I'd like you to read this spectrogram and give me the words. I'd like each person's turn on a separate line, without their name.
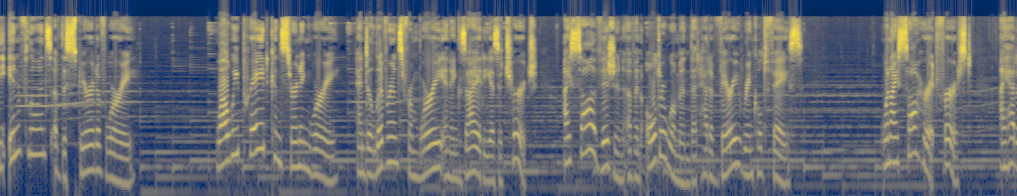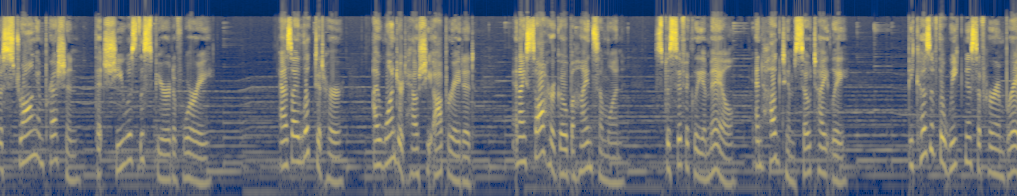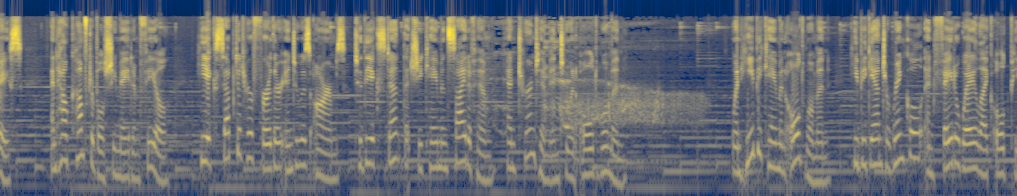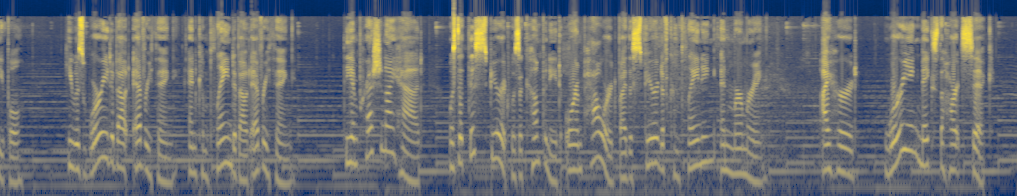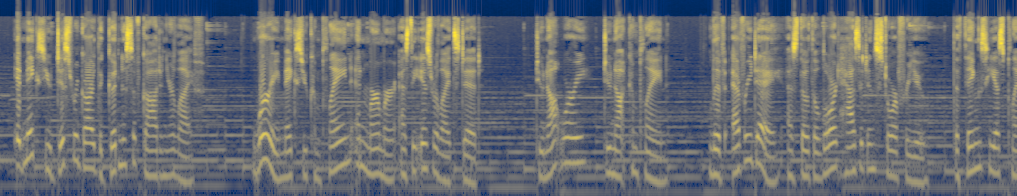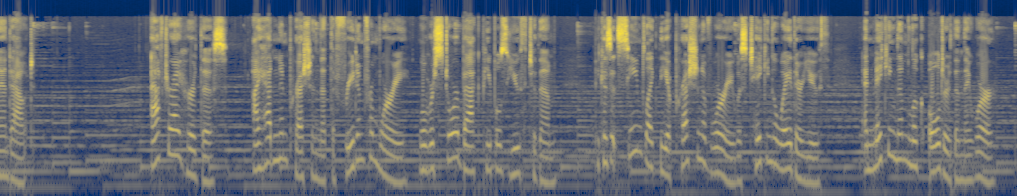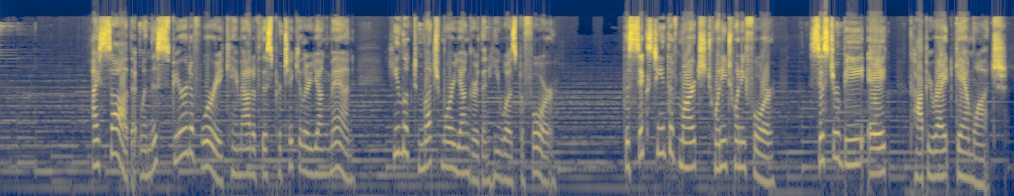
The influence of the spirit of worry. While we prayed concerning worry and deliverance from worry and anxiety as a church, I saw a vision of an older woman that had a very wrinkled face. When I saw her at first, I had a strong impression that she was the spirit of worry. As I looked at her, I wondered how she operated, and I saw her go behind someone, specifically a male, and hugged him so tightly. Because of the weakness of her embrace and how comfortable she made him feel, he accepted her further into his arms to the extent that she came inside of him and turned him into an old woman. When he became an old woman, he began to wrinkle and fade away like old people. He was worried about everything and complained about everything. The impression I had was that this spirit was accompanied or empowered by the spirit of complaining and murmuring. I heard, Worrying makes the heart sick. It makes you disregard the goodness of God in your life. Worry makes you complain and murmur as the Israelites did. Do not worry, do not complain. Live every day as though the Lord has it in store for you, the things He has planned out. After I heard this, I had an impression that the freedom from worry will restore back people's youth to them, because it seemed like the oppression of worry was taking away their youth and making them look older than they were. I saw that when this spirit of worry came out of this particular young man, he looked much more younger than he was before. The 16th of March 2024, Sister B. A. Copyright Gamwatch.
